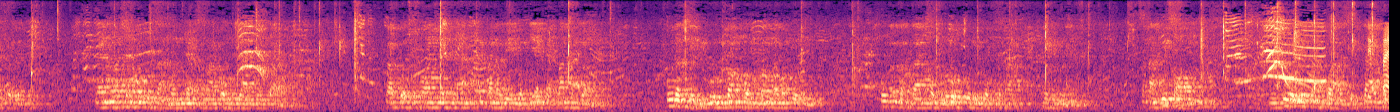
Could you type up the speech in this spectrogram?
ดเฟิร์ สและนวัชโนอุตสาหนนท์จากสมาคมกีฬาเชียงเก่ากับบทชพรชัยชนะและปานวีคนเยี่ยมจากบ้านทองหยองผู้ตัดสินคุณก้องพลก้องนวกุลผู้กำกับการส่งรูปคุณคงสภาพเพ่งสนามที่สองมีผู้อายุต่ำกว่า19ปี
